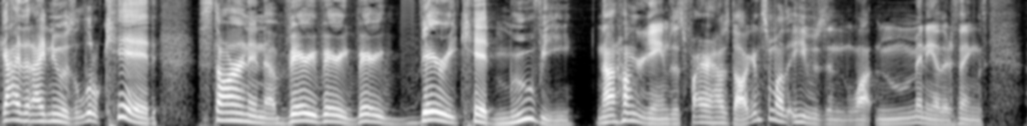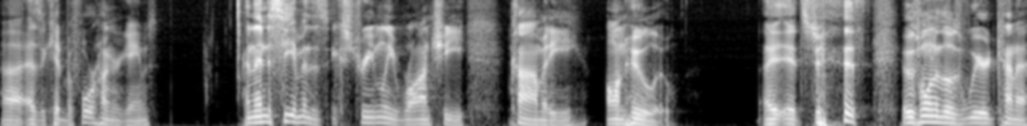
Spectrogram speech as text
guy that I knew as a little kid starring in a very, very, very, very kid movie. Not Hunger Games, it's Firehouse Dog, and some other. He was in a lot, many other things uh, as a kid before Hunger Games, and then to see him in this extremely raunchy comedy on Hulu, it's just it was one of those weird kind of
